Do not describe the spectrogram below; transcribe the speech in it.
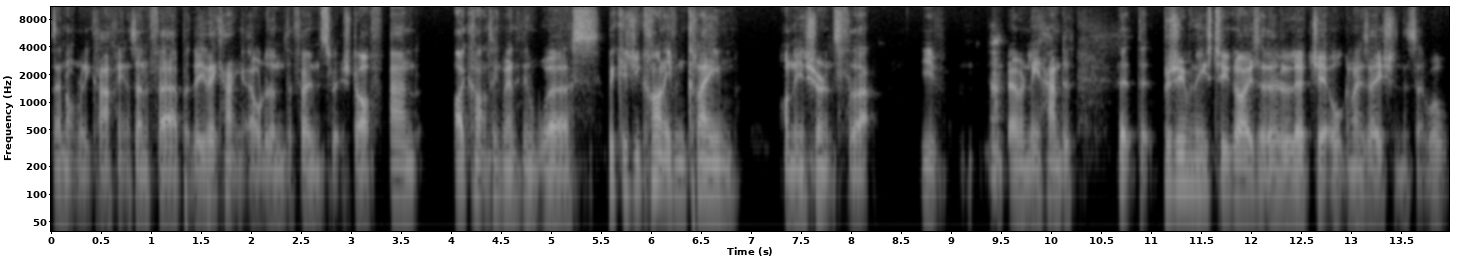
They're not really clapping It's unfair, but they, they can't get hold of them. The phone's switched off. And I can't think of anything worse because you can't even claim on the insurance for that. You've No. knowingly handed that, that presuming these two guys are a legit organization. They said, well,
